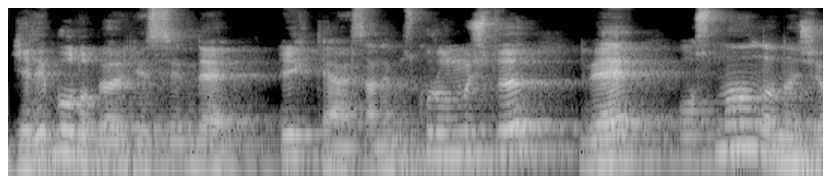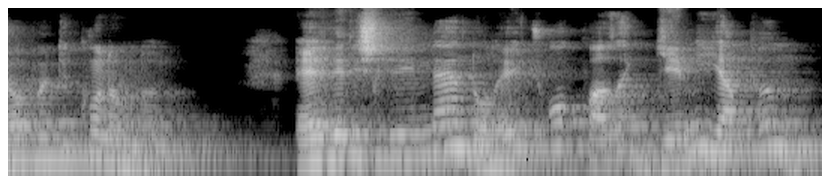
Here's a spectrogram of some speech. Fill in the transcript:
Gelibolu bölgesinde ilk tersanemiz kurulmuştu ve Osmanlı'nın jeopolitik konumunun elverişliğinden dolayı çok fazla gemi yapım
